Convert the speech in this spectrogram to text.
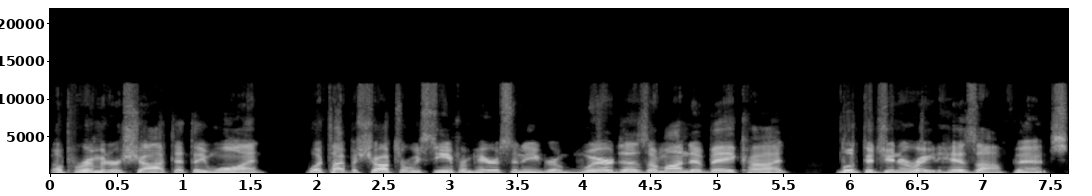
uh, perimeter shot that they want. What type of shots are we seeing from Harrison Ingram? Where does Armando Bacot look to generate his offense?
